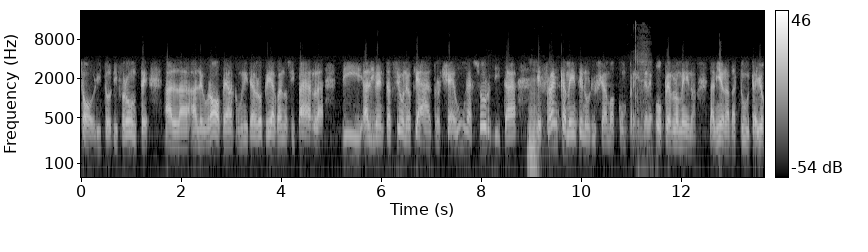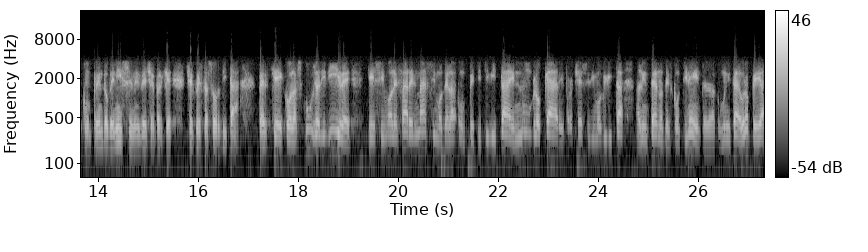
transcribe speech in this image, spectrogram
solito di fronte alla, all'Europa e alla comunità europea quando si parla di alimentazione o che altro c'è una sordità mm. che francamente non riusciamo a comprendere, o perlomeno la mia è una battuta, io comprendo benissimo invece perché c'è questa sordità, perché con la scusa di dire che si vuole fare il massimo della competitività e non bloccare i processi di mobilità all'interno del continente, della comunità europea,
